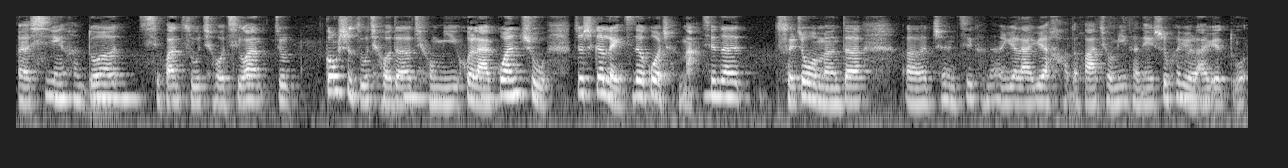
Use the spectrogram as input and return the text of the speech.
呃吸引很多喜欢足球、喜欢就。公式足球的球迷会来关注，这是个累积的过程嘛。现在随着我们的呃成绩可能越来越好的话，球迷肯定是会越来越多。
